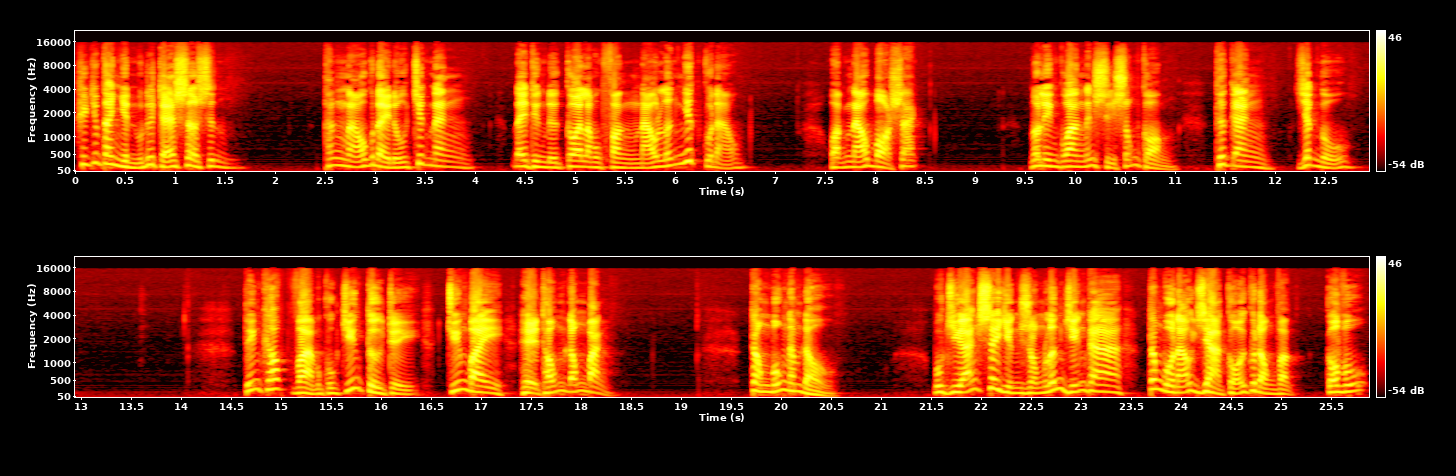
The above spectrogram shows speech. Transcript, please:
Khi chúng ta nhìn một đứa trẻ sơ sinh Thân não có đầy đủ chức năng đây thường được coi là một phần não lớn nhất của não hoặc não bò sát. Nó liên quan đến sự sống còn, thức ăn, giấc ngủ. Tiếng khóc và một cuộc chiến từ trị, chuyến bay, hệ thống đóng băng. Trong 4 năm đầu, một dự án xây dựng rộng lớn diễn ra trong bộ não già cỗi của động vật, có vú.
